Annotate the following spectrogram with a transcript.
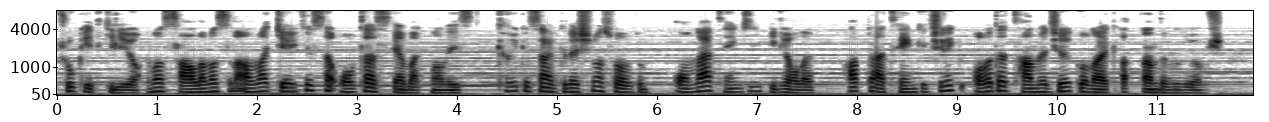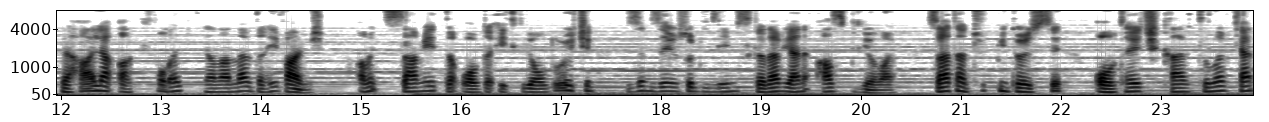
çok etkiliyor. Ama sağlamasını almak gerekirse Orta Asya'ya bakmalıyız. Kırgız arkadaşıma sordum. Onlar Tengi'yi biliyorlar. Hatta Tengicilik orada tanrıcılık olarak adlandırılıyormuş. Ve hala aktif olarak inananlar dahi varmış. Ama İslamiyet de orada etkili olduğu için bizim Zeus'u bildiğimiz kadar yani az biliyorlar. Zaten Türk mitolojisi ortaya çıkartılırken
